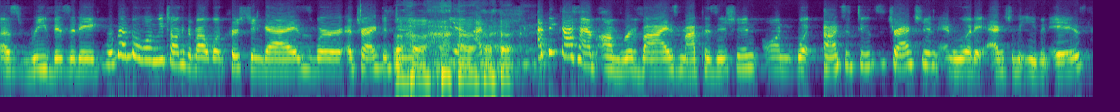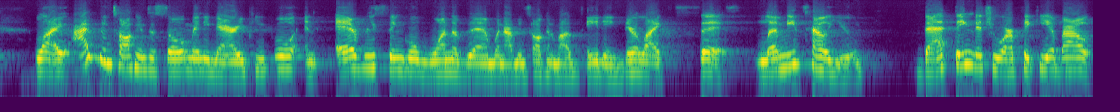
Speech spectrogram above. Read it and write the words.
us revisiting. Remember when we talked about what Christian guys were attracted to? Uh-huh. Yeah, I, I, think I have um, revised my position on what constitutes attraction and what it actually even is. Like I've been talking to so many married people, and every single one of them, when I've been talking about dating, they're like, sis, let me tell you, that thing that you are picky about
